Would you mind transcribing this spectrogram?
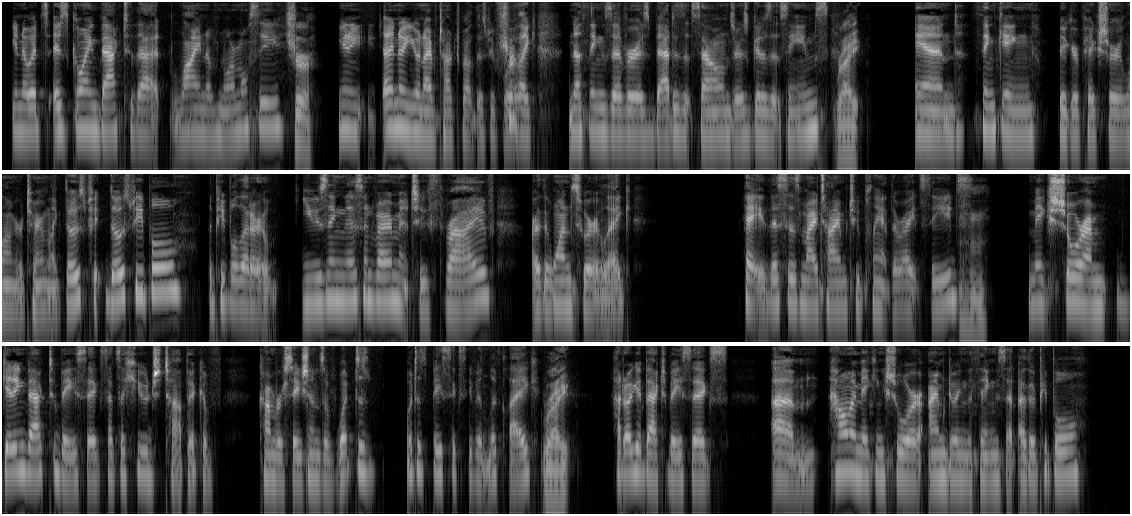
you know, it's it's going back to that line of normalcy sure you know, I know you and I've talked about this before. Sure. Like nothing's ever as bad as it sounds or as good as it seems. right And thinking bigger picture, longer term, like those those people, the people that are using this environment to thrive, are the ones who are like, "Hey, this is my time to plant the right seeds. Mhm. Make sure I'm getting back to basics." That's a huge topic of conversations of what does what does basics even look like? right How do I get back to basics? um, how am I making sure I'm doing the things that other people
